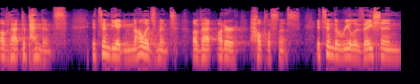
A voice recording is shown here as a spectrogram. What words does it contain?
of that dependence. It's in the acknowledgement of that utter helplessness. It's in the realization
